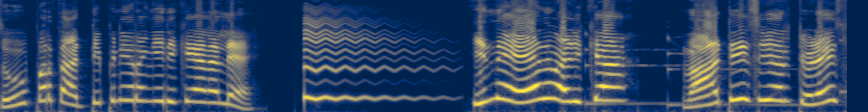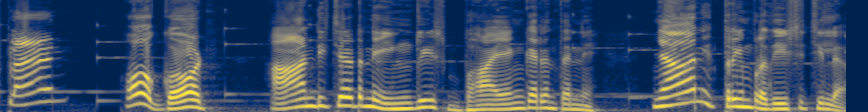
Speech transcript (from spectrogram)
സൂപ്പർ തട്ടിപ്പിന് ഇറങ്ങിയിരിക്കുകയാണല്ലേ ഇന്ന് ഏത് വഴിക്കാ? What is your today's plan oh God ആണ്ടിച്ചേട്ടന്റെ ഇംഗ്ലീഷ് ഭയങ്കരം തന്നെ. ഞാൻ ഇത്രയും പ്രതീക്ഷിച്ചില്ല.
